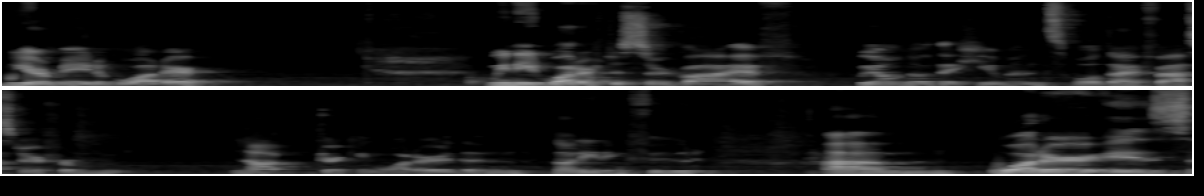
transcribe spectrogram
We are made of water we need water to survive. We all know that humans will die faster from not drinking water than not eating food. Um, water is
